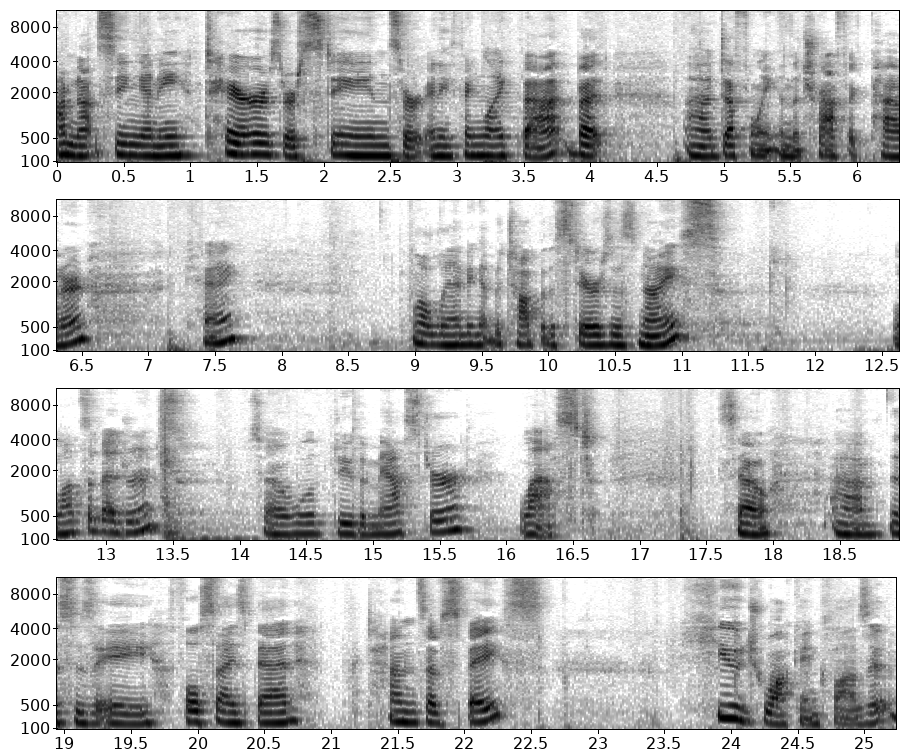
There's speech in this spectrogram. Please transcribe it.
I'm not seeing any tears or stains or anything like that, but uh, definitely in the traffic pattern. Okay. Well, landing at the top of the stairs is nice lots of bedrooms. So we'll do the master last. So um, this is a full-size bed, tons of space, huge walk-in closet.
